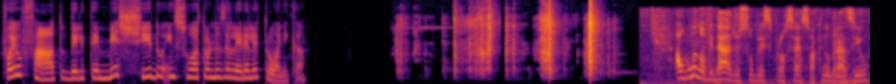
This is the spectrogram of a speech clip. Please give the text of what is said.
foi o fato dele ter mexido em sua tornozeleira eletrônica. Alguma novidade sobre esse processo aqui no Brasil?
